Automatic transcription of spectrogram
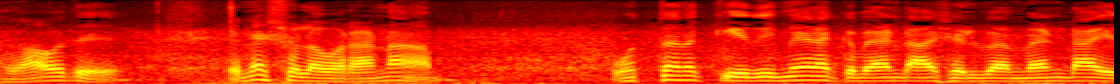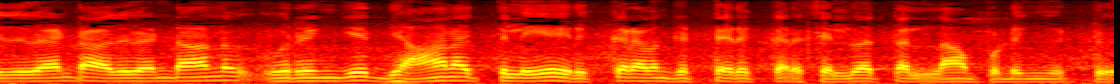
அதாவது என்ன சொல்ல வரான்னா ஒருத்தனுக்கு எதுவுமே எனக்கு வேண்டாம் செல்வம் வேண்டாம் இது வேண்டாம் அது வேண்டான்னு ஒருங்கி தியானத்திலேயே இருக்கிறவங்கிட்ட இருக்கிற செல்வத்தெல்லாம் பிடுங்கிட்டு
